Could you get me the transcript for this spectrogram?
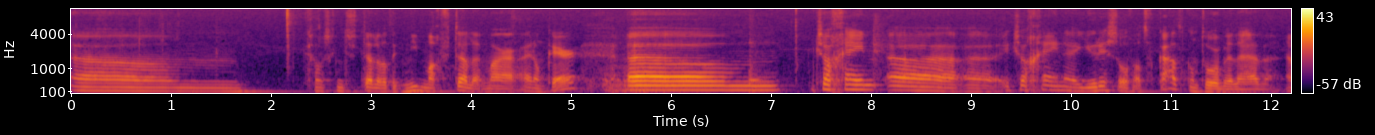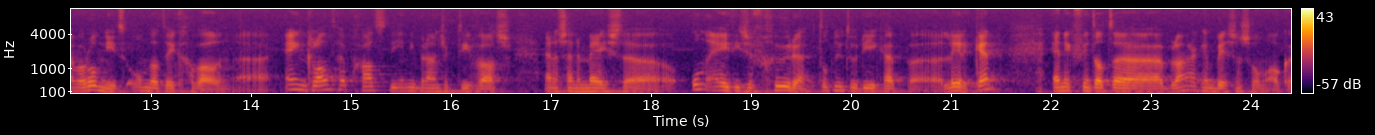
ehm, ik ga misschien iets vertellen wat ik niet mag vertellen, maar I don't care. Ehm, ik zou geen, eh, eh, ik zou geen eh, juristen- of advocatenkantoor willen hebben. En waarom niet? Omdat ik gewoon één klant heb gehad die in die branche actief was. En dat zijn de meest onethische figuren tot nu toe die ik heb leren kennen. En ik vind dat belangrijk in business om ook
